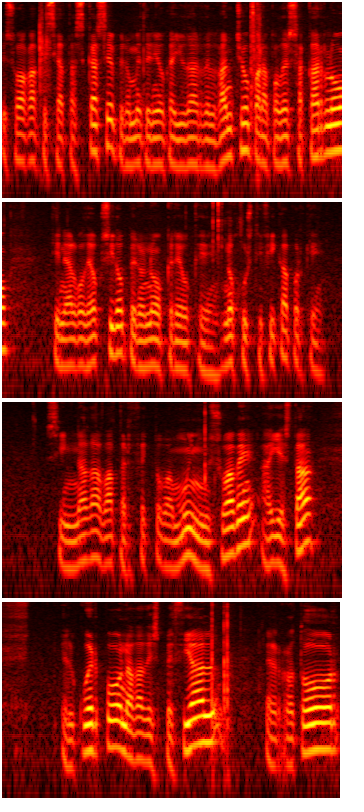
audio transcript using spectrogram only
eso haga que se atascase, pero me he tenido que ayudar del gancho para poder sacarlo. Tiene algo de óxido, pero no creo que no justifica porque sin nada va perfecto, va muy muy suave. Ahí está. El cuerpo, nada de especial. El rotor,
